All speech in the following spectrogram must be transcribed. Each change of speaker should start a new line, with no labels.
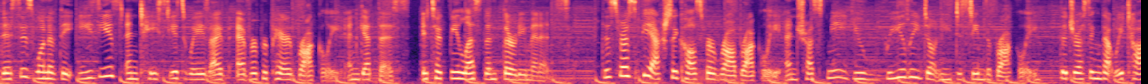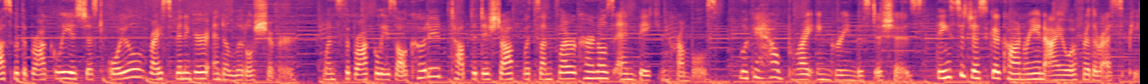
This is one of the easiest and tastiest ways I've ever prepared broccoli, and get this, it took me less than 30 minutes. This recipe actually calls for raw broccoli, and trust me, you really don't need to steam the broccoli. The dressing that we toss with the broccoli is just oil, rice vinegar, and a little sugar. Once the broccoli is all coated, top the dish off with sunflower kernels and baking crumbles. Look at how bright and green this dish is. Thanks to Jessica Conry in Iowa for the recipe.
